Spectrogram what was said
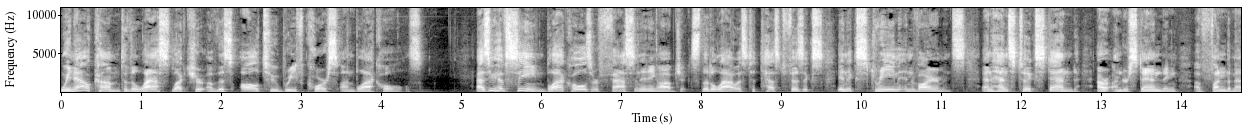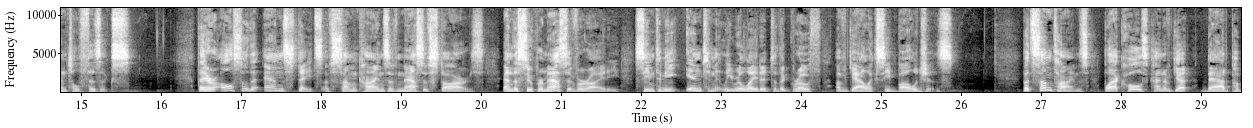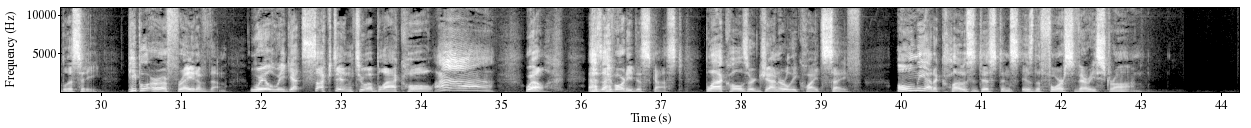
We now come to the last lecture of this all too brief course on black holes. As you have seen, black holes are fascinating objects that allow us to test physics in extreme environments and hence to extend our understanding of fundamental physics. They are also the end states of some kinds of massive stars, and the supermassive variety seem to be intimately related to the growth of galaxy bulges. But sometimes black holes kind of get bad publicity. People are afraid of them. Will we get sucked into a black hole? Ah! Well, as I've already discussed, black holes are generally quite safe. Only at a close distance is the force very strong.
